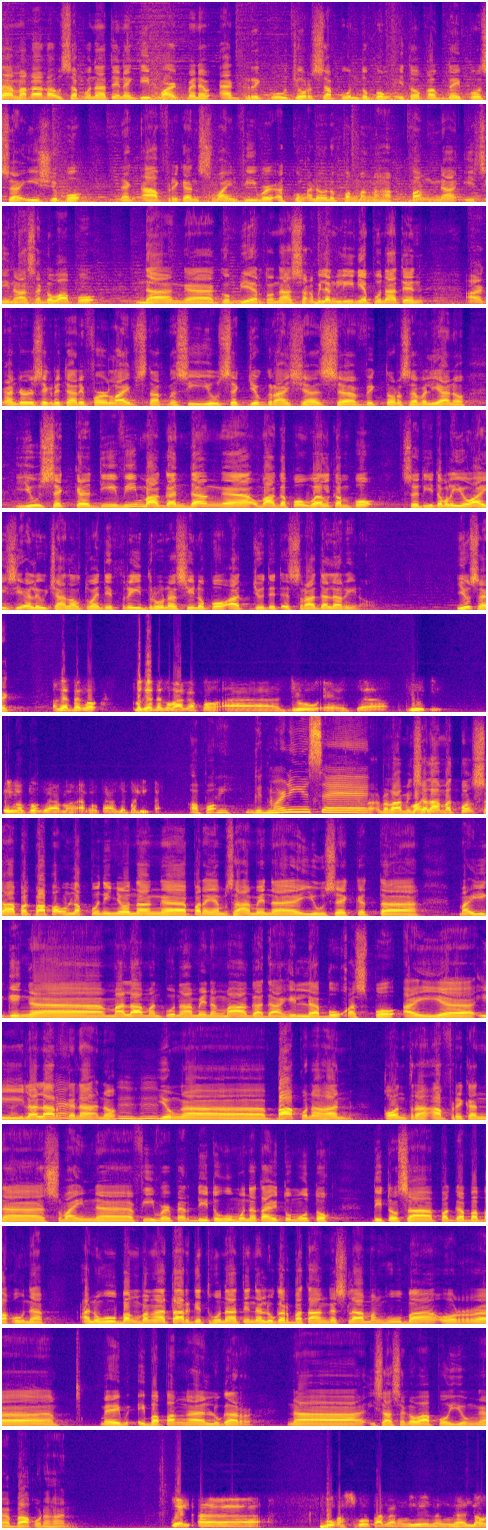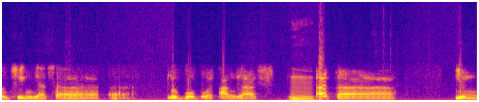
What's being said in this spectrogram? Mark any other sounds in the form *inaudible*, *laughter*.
uh, makakausap po natin ang Department of Agriculture sa punto pong ito kaugnay po sa issue po ng African Swine Fever at kung ano-ano pang mga hakbang na isinasagawa po ng uh, gobyerno. Nasa kabilang linya po natin ang Undersecretary for Livestock na si Yusek Diogracias uh, Victor Savaliano. Yusek uh, DV, magandang uh, umaga po. Welcome po sa DWIZ LU Channel 23. Drew Nasino po at Judith Estrada Larino. Yusek. Magandang, magandang umaga po, ah, Drew and uh, Judy. Sa inyong programang Arangtada Balita. Opo. Uy, good morning, Yusek. Maraming Morning. salamat po sa pagpapaunlak po ninyo ng uh, panayam sa amin na Yusek at uh, magiging uh, malaman po namin ng maaga dahil uh, bukas po ay uh, ilalarga na no yung uh, bakunahan kontra African uh, swine uh, fever pero dito ho muna tayo tumutok dito sa pagbabakuna. Ano ho bang mga target ho natin na lugar? Batangas lamang ho ba or uh, may iba pang uh, lugar na isasagawa po yung uh, bakunahan? Well, ah, bukas po parang yun ang ah, launching niya sa uh, Lubobo, Batangas. Mm. At ah, yung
